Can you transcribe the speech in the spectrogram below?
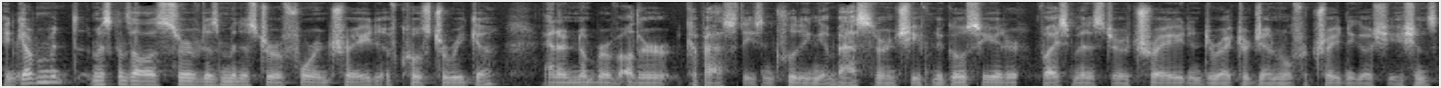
In government, Ms. Gonzalez served as Minister of Foreign Trade of Costa Rica and a number of other capacities, including Ambassador and Chief Negotiator, Vice Minister of Trade, and Director General for Trade Negotiations.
